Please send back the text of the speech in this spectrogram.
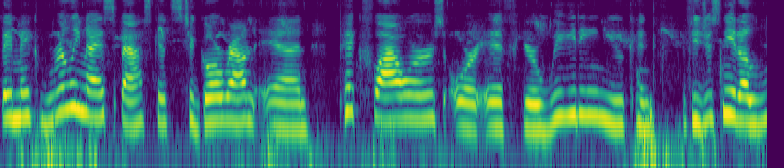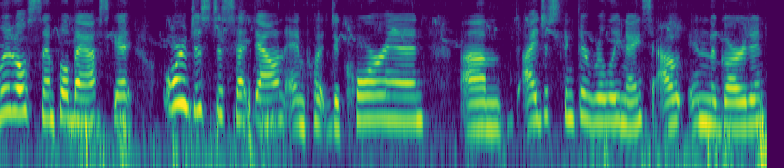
They make really nice baskets to go around and pick flowers or if you're weeding, you can, if you just need a little simple basket or just to set down and put decor in. Um, I just think they're really nice out in the garden.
